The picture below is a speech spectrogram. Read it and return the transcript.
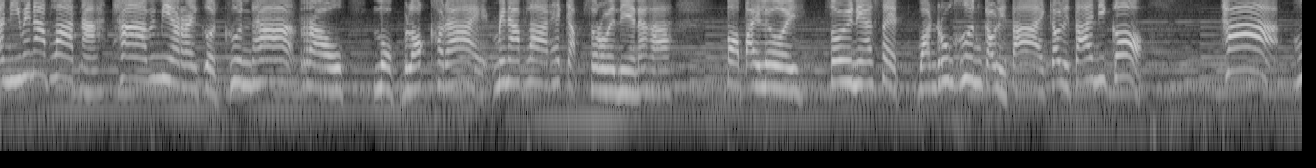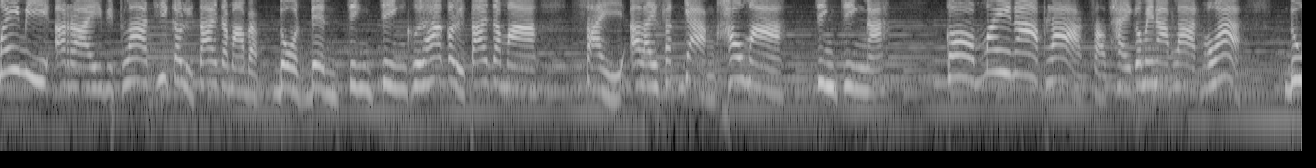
อันนี้ไม่น่าพลาดนะ ถ้าไม่มีอะไรเกิดขึ้นถ้าเราหลบบล็อกเขาได้ ไม่น่าพลาดให้กับสโลวีเนียนะคะ ต่อไปเลยโซลวีเนียเสร็จวันรุ่งขึ้นเกาหลีใต้ เกาหลีใต้นี่ก็ ไม่มีอะไรผิดพลาดที่เกาหลีใต้จะมาแบบโดดเด่นจริง ๆ คือถ้าเกาหลีใต้จะมาใส่อะไรสักอย่างเข้ามาจริง ๆ นะ ก็ไม่น่าพลาดสาวไทยก็ไม่น่าพลาด เพราะว่าดู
